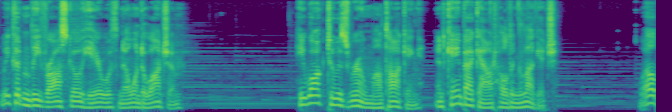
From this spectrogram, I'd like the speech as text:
we couldn't leave Roscoe here with no one to watch him. He walked to his room while talking and came back out holding luggage. Well,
